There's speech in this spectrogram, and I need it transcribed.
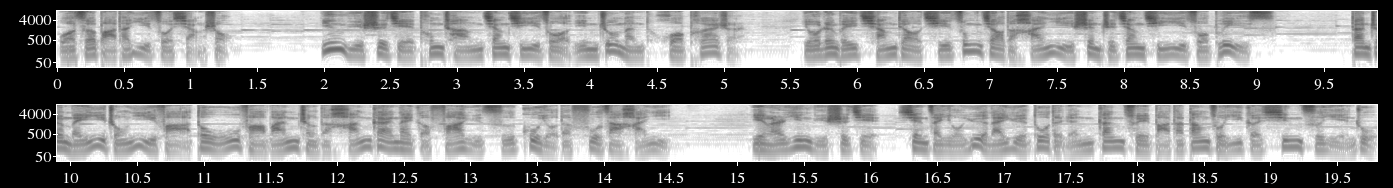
我则把它译作享受。英语世界通常将其译作 enjoyment 或 pleasure。有人为强调其宗教的含义，甚至将其译作 bliss，但这每一种译法都无法完整的涵盖那个法语词固有的复杂含义，因而英语世界现在有越来越多的人干脆把它当做一个新词引入，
